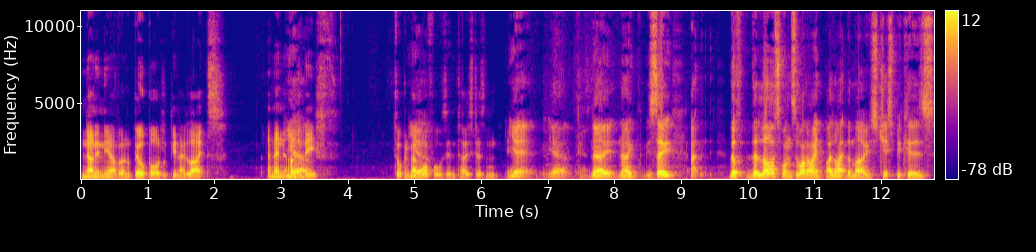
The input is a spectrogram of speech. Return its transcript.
none in the oven, a billboard, you know, lights, and then Yeah. underneath talking about Yeah. waffles in toasters and Yeah, yeah. No, no. So uh, the the last one's the one I, I like the most, just because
